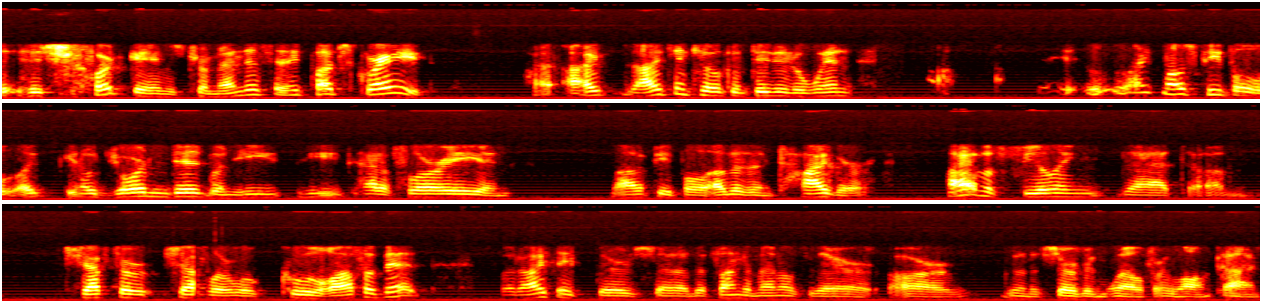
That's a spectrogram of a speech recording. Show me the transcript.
his short game is tremendous, and he puts great. I, I I think he'll continue to win. Like most people, like you know, Jordan did when he he had a flurry, and a lot of people other than Tiger. I have a feeling that um, Scheffler Scheffler will cool off a bit but I think there's uh, the fundamentals there are going to serve him well for a long time.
